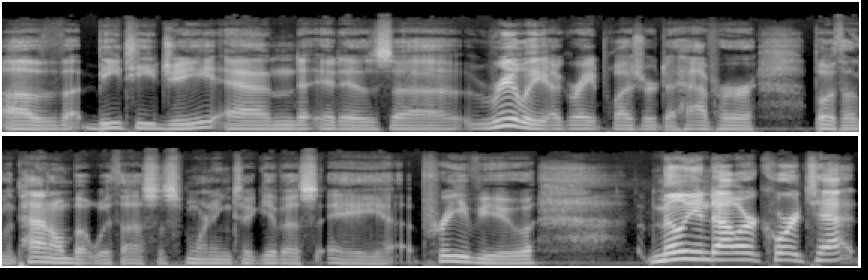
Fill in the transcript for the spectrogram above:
of BTG, and it is uh, really a great pleasure to have her both on the panel, but with us this morning to give us a preview. Million Dollar Quartet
